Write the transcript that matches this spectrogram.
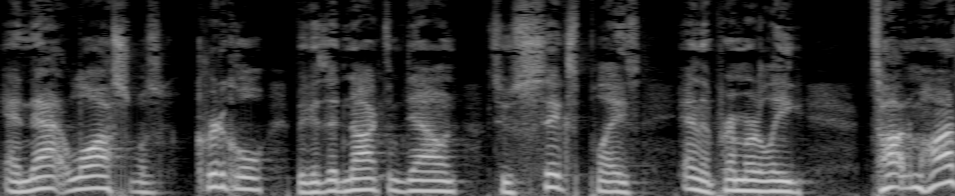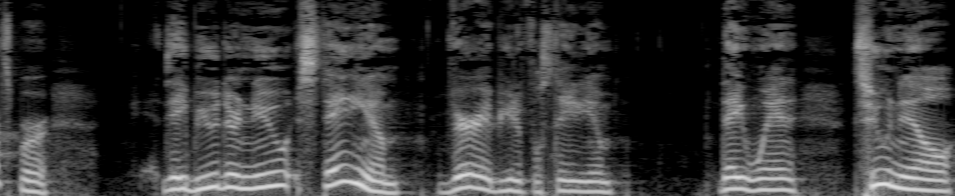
and that loss was critical because it knocked them down to sixth place in the Premier League. Tottenham Hotspur debuted their new stadium, very beautiful stadium. They win 2 0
